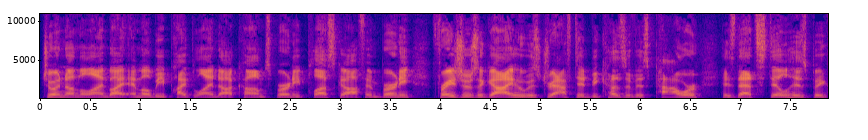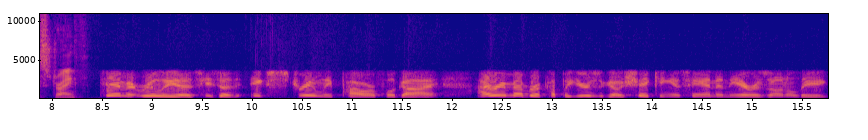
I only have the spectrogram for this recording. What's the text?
joined on the line by MLBPipeline.com's Bernie Pleskoff. And Bernie, Frazier's a guy who was drafted because of his power. Is that still his big strength? Tim, it really is. He's an extremely powerful guy. I remember a couple of years ago shaking his hand in the Arizona League,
